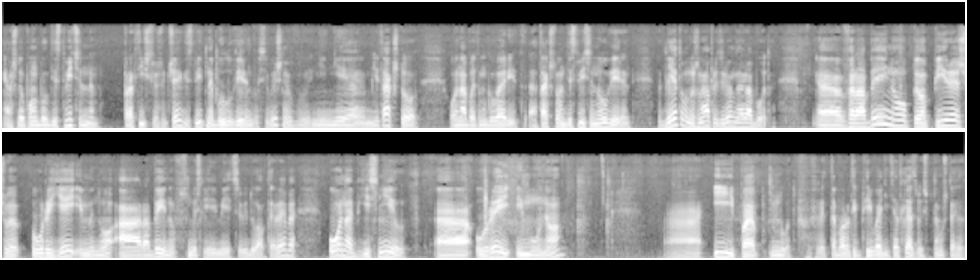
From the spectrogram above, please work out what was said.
а чтобы он был действительным, практически, чтобы человек действительно был уверен во Всевышнем, не, не, не так, что он об этом говорит, а так, что он действительно уверен. Для этого нужна определенная работа. Э, в Рабейну пиреш урьей именно, а Рабейну, в смысле имеется в виду Алтеребе, он объяснил uh, урей иммуно, а, и по, ну, вот, это, наоборот, переводить отказываюсь, потому что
